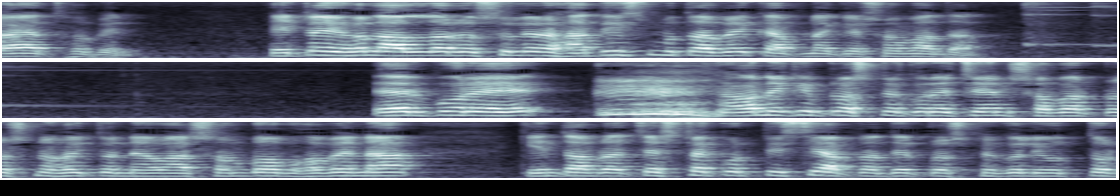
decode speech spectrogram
বায়াত হবেন। এটাই হলো আল্লাহ রসুলের হাদিস মোতাবেক আপনাকে সমাধান। এরপরে অনেকে প্রশ্ন করেছেন, সবার প্রশ্ন হয়তো নেওয়া সম্ভব হবে না, কিন্তু আমরা চেষ্টা করতেছি আপনাদের প্রশ্নগুলি উত্তর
